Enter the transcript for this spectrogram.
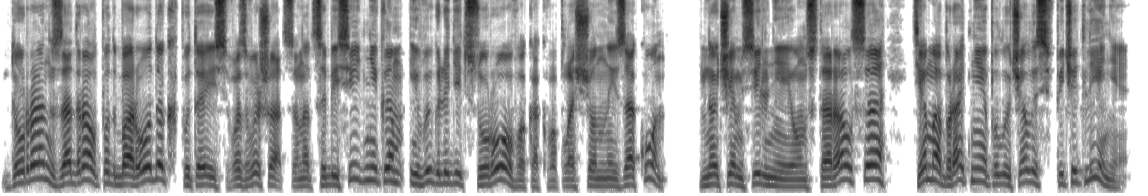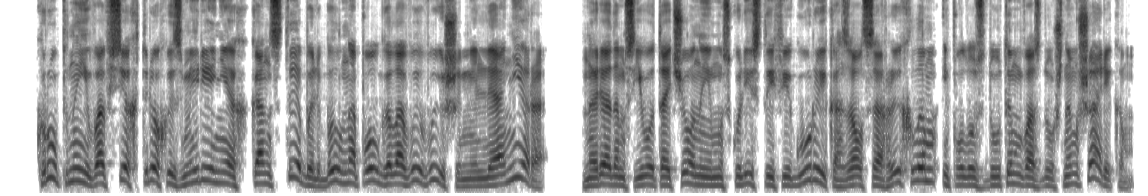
Дуран задрал подбородок, пытаясь возвышаться над собеседником и выглядеть сурово, как воплощенный закон. Но чем сильнее он старался, тем обратнее получалось впечатление. Крупный во всех трех измерениях констебль был на полголовы выше миллионера, но рядом с его точеной и мускулистой фигурой казался рыхлым и полуздутым воздушным шариком.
